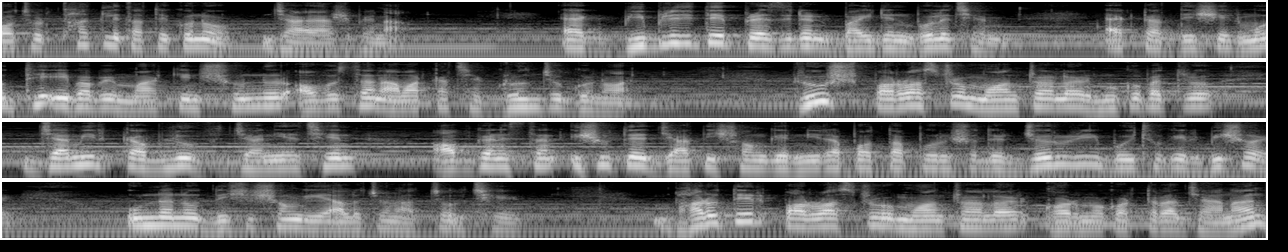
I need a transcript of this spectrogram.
বছর থাকলে তাতে কোনো যায় আসবে না। এক বিবৃতিতে প্রেসিডেন্ট বাইডেন বলেছেন, একটা দেশের মধ্যে এভাবে মার্কিন সৈন্যর অবস্থান আমার কাছে গ্রহণযোগ্য নয়। রুশ পররাষ্ট্র মন্ত্রণালয়ের মুখপাত্র জামির কাবলুভ জানিয়েছেন আফগানিস্তান ইস্যুতে জাতিসংঘের নিরাপত্তা পরিষদের জরুরি বৈঠকের বিষয়ে অন্যান্য দেশের সঙ্গে আলোচনা চলছে। ভারতের পররাষ্ট্র মন্ত্রণালয়ের কর্মকর্তারা জানান,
